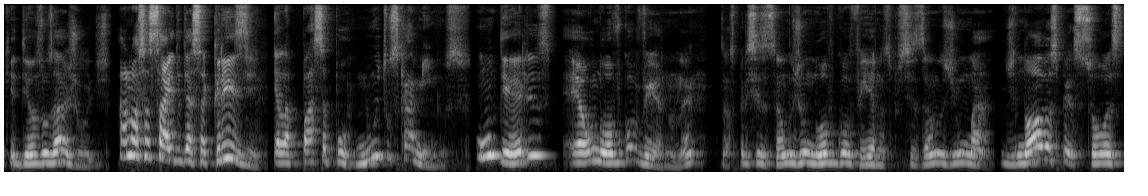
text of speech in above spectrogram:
Que Deus nos ajude. A nossa saída dessa crise, ela passa por muitos caminhos. Um deles é o novo governo, né? Nós precisamos de um novo governo, nós precisamos de uma de novas pessoas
